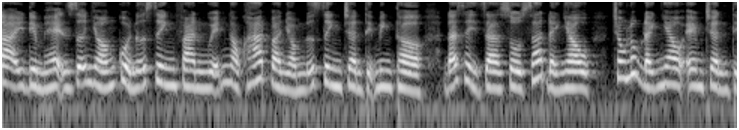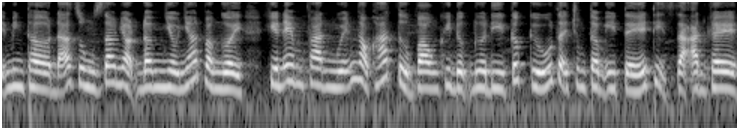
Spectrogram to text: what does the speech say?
Tại điểm hẹn giữa nhóm của nữ sinh Phan Nguyễn Ngọc Hát và nhóm nữ sinh Trần Thị Minh Thờ đã xảy ra xô xát đánh nhau. Trong lúc đánh nhau, em Trần Thị Minh Thờ đã dùng dao nhọn đâm nhiều nhát vào người, khiến em Phan Nguyễn Ngọc Hát tử vong khi được đưa đi cấp cứu tại trung tâm y tế thị xã An Khê.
